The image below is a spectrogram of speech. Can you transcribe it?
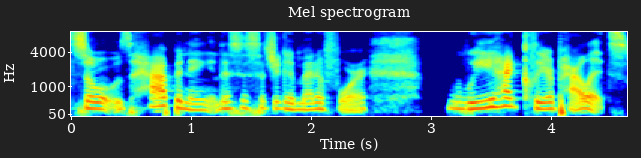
so what was happening? This is such a good metaphor. We had clear palates.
